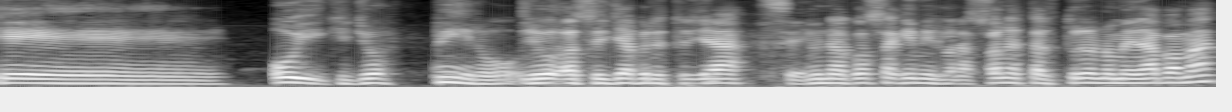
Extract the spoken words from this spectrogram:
que hoy, que yo espero, yo así ya, pero esto ya Sí. es una cosa que mi corazón a esta altura no me da para más,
